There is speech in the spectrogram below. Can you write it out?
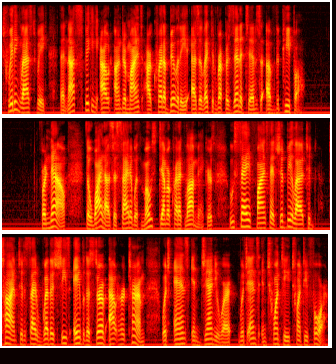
tweeting last week that not speaking out undermines our credibility as elected representatives of the people. For now, the White House has sided with most Democratic lawmakers who say Feinstein should be allowed to time to decide whether she's able to serve out her term, which ends in January, which ends in 2024.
